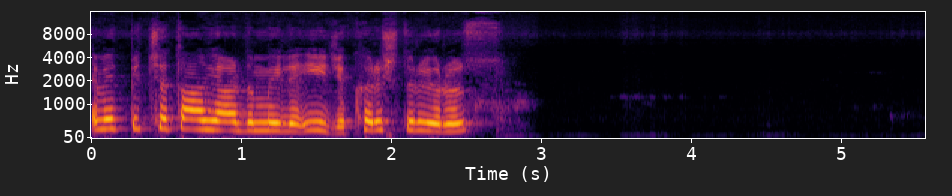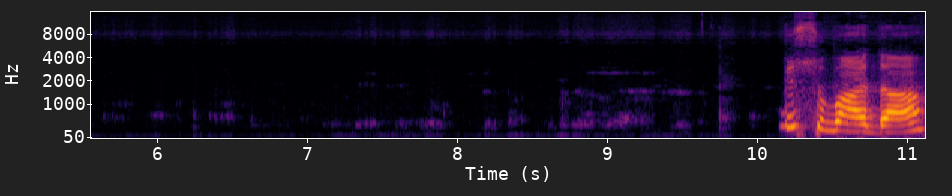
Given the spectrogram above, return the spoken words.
Evet bir çatal yardımıyla iyice karıştırıyoruz. Bir su bardağı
